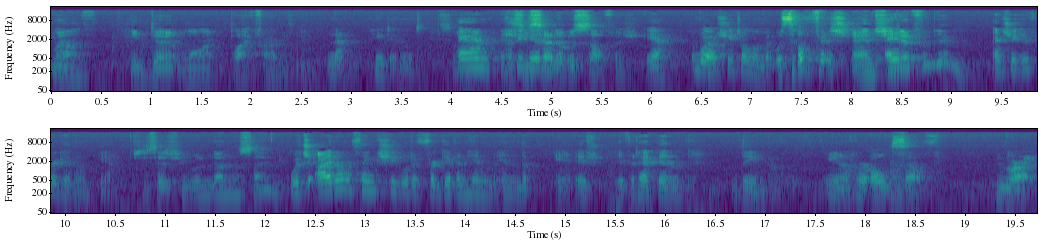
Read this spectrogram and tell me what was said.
Well, he didn't want Blackfire to leave. No, he didn't. So, And she he did- said, it was selfish. Yeah. Well, she told him it was selfish. And she And- did forgive him. And she did forgive him, yeah. She said she would have done the same. Which I don't think she would have forgiven him in the if if it had been the you know her old self Right.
